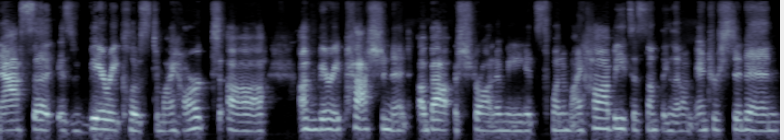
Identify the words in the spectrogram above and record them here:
NASA is very close to my heart. Uh, I'm very passionate about astronomy. It's one of my hobbies. It's something that I'm interested in.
